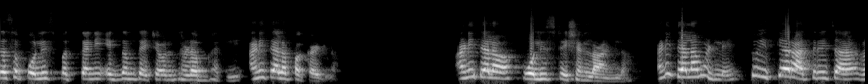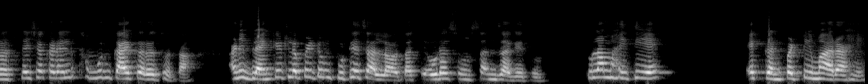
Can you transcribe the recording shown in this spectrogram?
तसं पोलीस पथकाने एकदम त्याच्यावर झडप घातली आणि त्याला पकडलं. आणि त्याला पोलीस स्टेशनला आणलं. आणि त्याला म्हटले तू इतक्या रात्रीचा रस्त्याच्या कडेला थांबून काय करत होता? आणि ब्लँकेट लपेटून कुठे चालला होता तेवढ्या सुनसान जागेतून? तुला माहितीये एक कणपट्टी मार आहे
